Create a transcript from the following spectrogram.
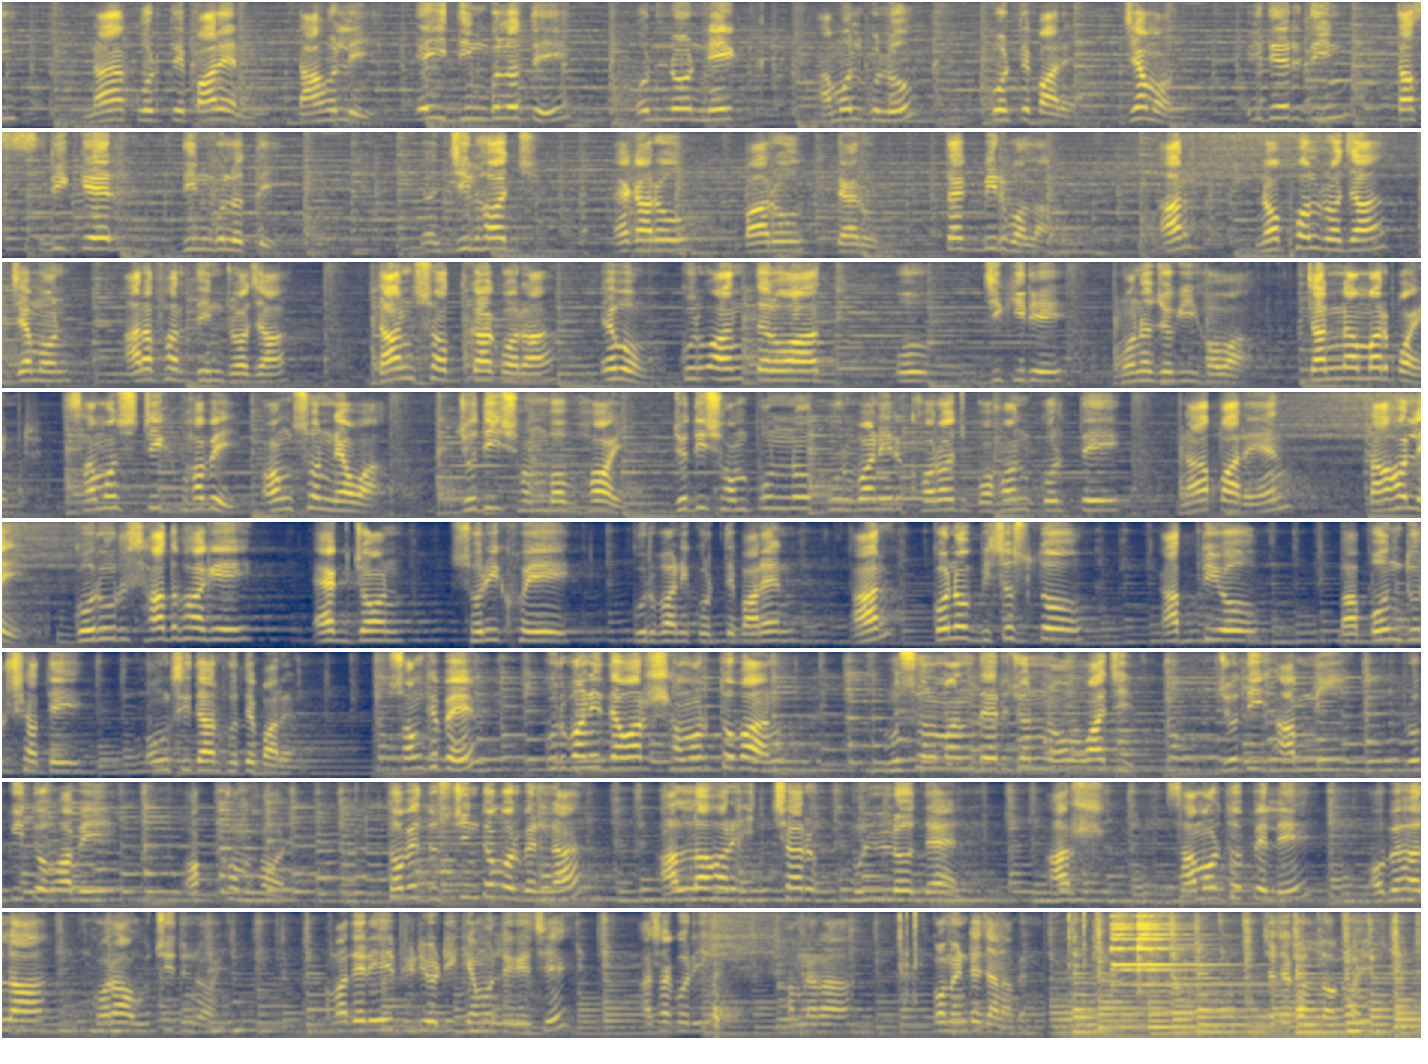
না করতে পারেন, তাহলে এই দিনগুলোতে অন্য নেক আমলগুলো করতে পারেন। যেমন ঈদের দিন তাসরিকের দিনগুলোতে, জিলহজ এগারো, বারো, তেরো, তাকবীর বলা। আর নফল রোজা, যেমন আরাফার দিন রোজা, দান সদকা করা এবং কুরআন তেলাওয়াত ও জিকিরে মনোযোগী হওয়া। চার নম্বর পয়েন্ট, সামষ্টিকভাবে অংশ নেওয়া। যদি সম্ভব হয়, যদি সম্পূর্ণ কুরবানির খরচ বহন করতে না পারেন, তাহলে গরুর সাত ভাগে একজন শরিক হয়ে কুরবানি করতে পারেন। আর কোনো বিশ্বস্ত আত্মীয় বা বন্ধুর সাথে অংশীদার হতে পারেন। সংক্ষেপে, কুরবানি দেওয়ার সামর্থ্যবান মুসলমানদের জন্য ওয়াজিব। যদি আপনি প্রকৃতভাবে অক্ষম হন, তবে দুশ্চিন্ত করবেন না। আল্লাহর ইচ্ছার মূল্য দেন। আর সামর্থ্য পেলে অবহেলা করা উচিত নয়। আমাদের এই ভিডিওটি কেমন লেগেছে? আশা করি আপনারা কমেন্টে জানাবেন। জাজাকাল্লাহ খাইর।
